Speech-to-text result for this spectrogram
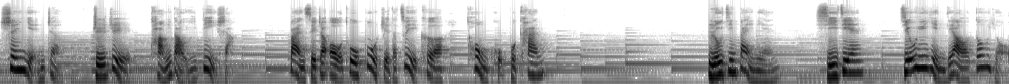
呻吟着，直至躺倒于地上，伴随着呕吐不止的醉客，痛苦不堪。如今拜年，席间。酒与饮料都有，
